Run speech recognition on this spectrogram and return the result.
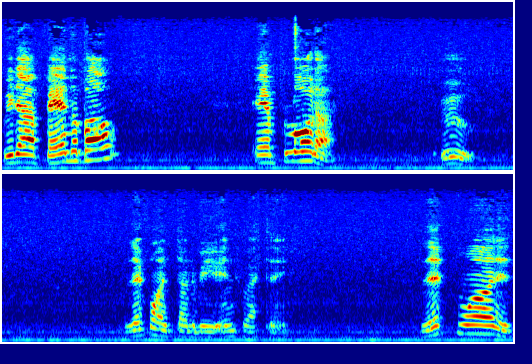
We have Vanderbilt and Florida. Ooh. This one's gonna be interesting. This one is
